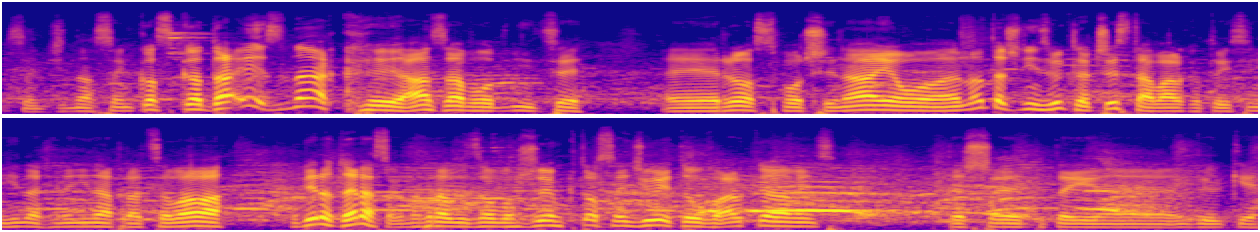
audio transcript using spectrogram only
Sędzina Sękowska daje znak, a zawodnicy e, rozpoczynają. No też niezwykle czysta walka, tutaj sędzina się na niej napracowała. Dopiero teraz tak naprawdę zauważyłem, kto sędziuje tą walkę, a więc też e, tutaj e, wielkie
